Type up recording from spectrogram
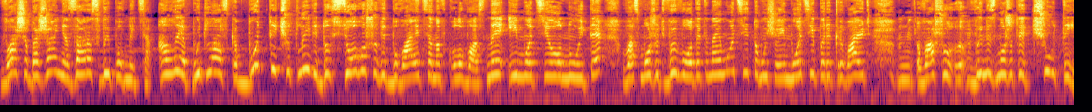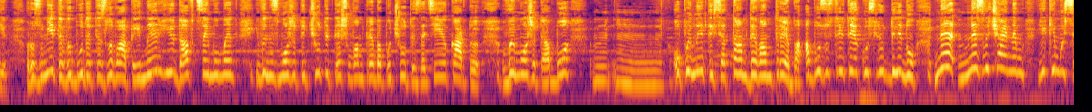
Ваше бажання зараз виповниться. Але, будь ласка, будьте чутливі до всього, що відбувається навколо вас. Не емоціонуйте, вас можуть виводити на емоції, тому що емоції перекривають вашу. Ви не зможете чути. Розумієте, ви будете зливати енергію да, в цей момент, і ви не зможете чути те, що вам треба почути за цією картою. Ви можете або м, опинитися там, де вам треба, або зустріти якусь людину не незвичайним якимось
